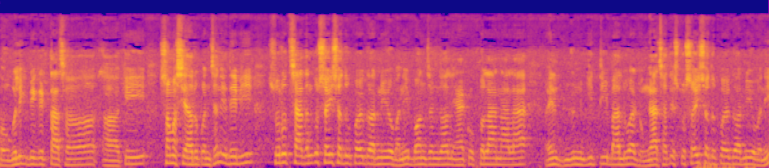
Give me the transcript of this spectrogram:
भौगोलिक विकटता छ केही समस्याहरू पनि छन्। यद्यपि स्रोत साधनको सही सदुपयोग गर्ने हो भने वन जङ्गल यहाँको खोला नाला होइन जुन गिट्टी बालुवा ढुङ्गा छ त्यसको सही सदुपयोग गर्ने हो भने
